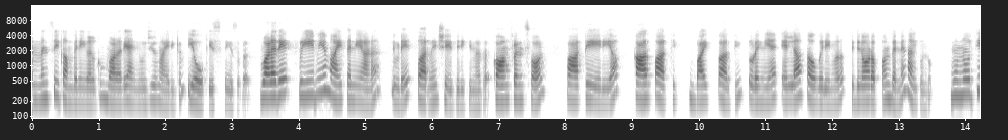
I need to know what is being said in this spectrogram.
എം എൻ സി കമ്പനികൾക്കും വളരെ അനുയോജ്യമായിരിക്കും ഈ ഓഫീസ് സ്പേസുകൾ വളരെ പ്രീമിയം ആയി തന്നെയാണ് ഇവിടെ ഫർണിഷ് ചെയ്തിരിക്കുന്നത്. Conference hall party area car parking bike parking തുടങ്ങിയ എല്ലാ സൗകര്യങ്ങളും ഇതിനോടൊപ്പം തന്നെ നൽകുന്നു. മുന്നൂറ്റി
